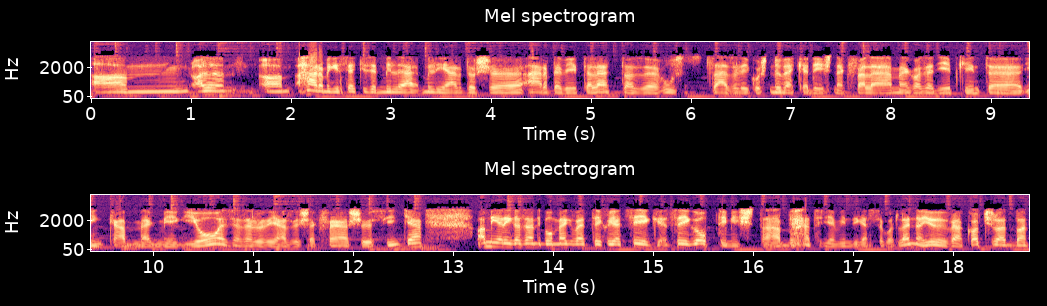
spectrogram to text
Um, a, a 3,1 milliárd, milliárdos uh, lett, az uh, 20%-os növekedésnek felel meg, az egyébként uh, inkább meg még jó, ez az előrejelzések felső szintje. Amiért igazándiból megvették, hogy a cég, cég optimistább, hát ugye mindig ez szokott lenni a jövővel kapcsolatban,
